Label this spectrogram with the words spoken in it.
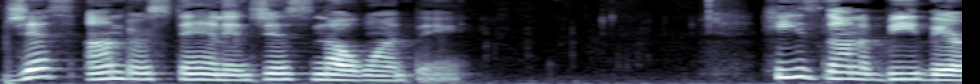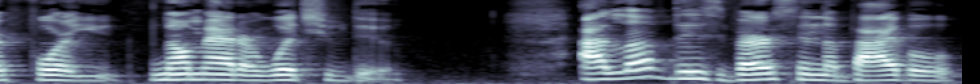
just understand and just know one thing. He's going to be there for you no matter what you do. I love this verse in the Bible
